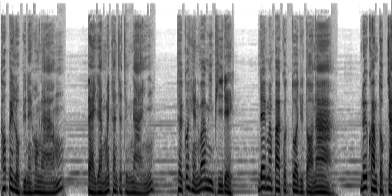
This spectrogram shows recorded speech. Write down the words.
เข้าไปหลบอยู่ในห้องน้ำแต่ยังไม่ทันจะถึงไหน เธอก็เห็นว่ามีผีเด็กได้มาปรากฏตัวอยู่ต่อหน้า ด้วยความตกใจ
